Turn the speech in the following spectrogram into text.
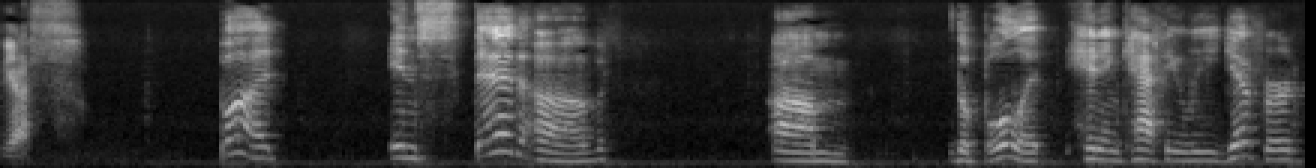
yes. but instead of um, the bullet hitting Kathie Lee Gifford,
